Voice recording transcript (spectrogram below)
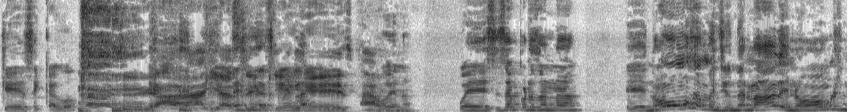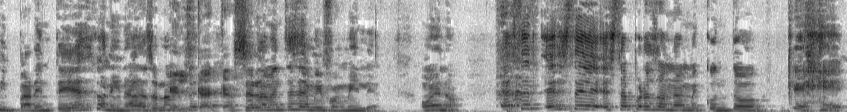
que se cagó. ah, ya ¿En la sé quién es. Ah, bueno. Pues esa persona, eh, no vamos a mencionar nada de nombres, ni parentesco, ni nada. Solamente, El cacas. Solamente es de mi familia. Bueno, este, este, esta persona me contó que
